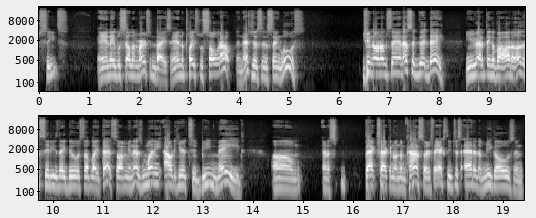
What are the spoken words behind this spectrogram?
seats, and they were selling merchandise, and the place was sold out, and that's just in St. Louis. You know what I'm saying? That's a good day. You got to think about all the other cities they do and stuff like that. So I mean, there's money out here to be made. Um, and a, backtracking on them concerts, they actually just added a Migos and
